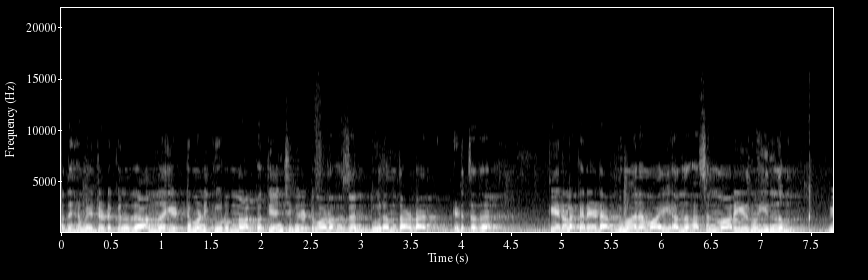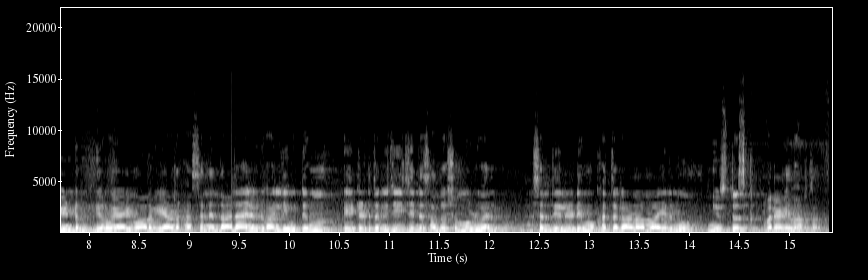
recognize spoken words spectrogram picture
അദ്ദേഹം ഏറ്റെടുക്കുന്നത്. അന്ന് എട്ട് മണിക്കൂറും നാൽപ്പത്തി അഞ്ച് മിനിറ്റുമാണ് ഹസൻ ദൂരം താണ്ടാൻ എടുത്തത്. കേരളക്കരയുടെ അഭിമാനമായി അന്ന് ഹസൻ മാറിയിരുന്നു. ഇന്നും വീണ്ടും ഹീറോയായി മാറുകയാണ് ഹസൻ. എന്തായാലും ഒരു വലിയ ഉദ്യമം ഏറ്റെടുത്ത് വിജയിച്ചതിന്റെ സന്തോഷം മുഴുവൻ ഹസൻ ദേലിയുടെ മുഖത്ത് കാണാമായിരുന്നു. ന്യൂസ് ഡെസ്ക് മലയാളി വാർത്ത.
